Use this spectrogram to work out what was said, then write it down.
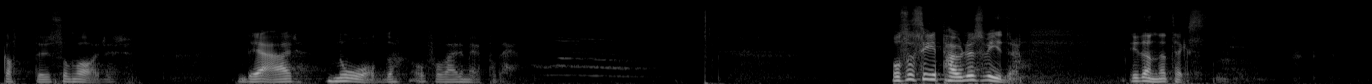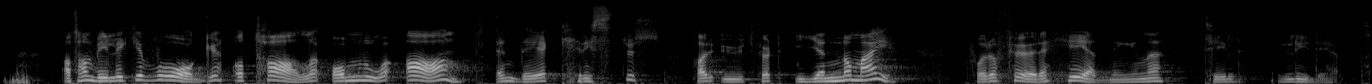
Skatter som varer. Det er nåde å få være med på det. Og så sier Paulus videre i denne teksten at han vil ikke våge å tale om noe annet enn det Kristus har utført gjennom meg for å føre hedningene til lydighet.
